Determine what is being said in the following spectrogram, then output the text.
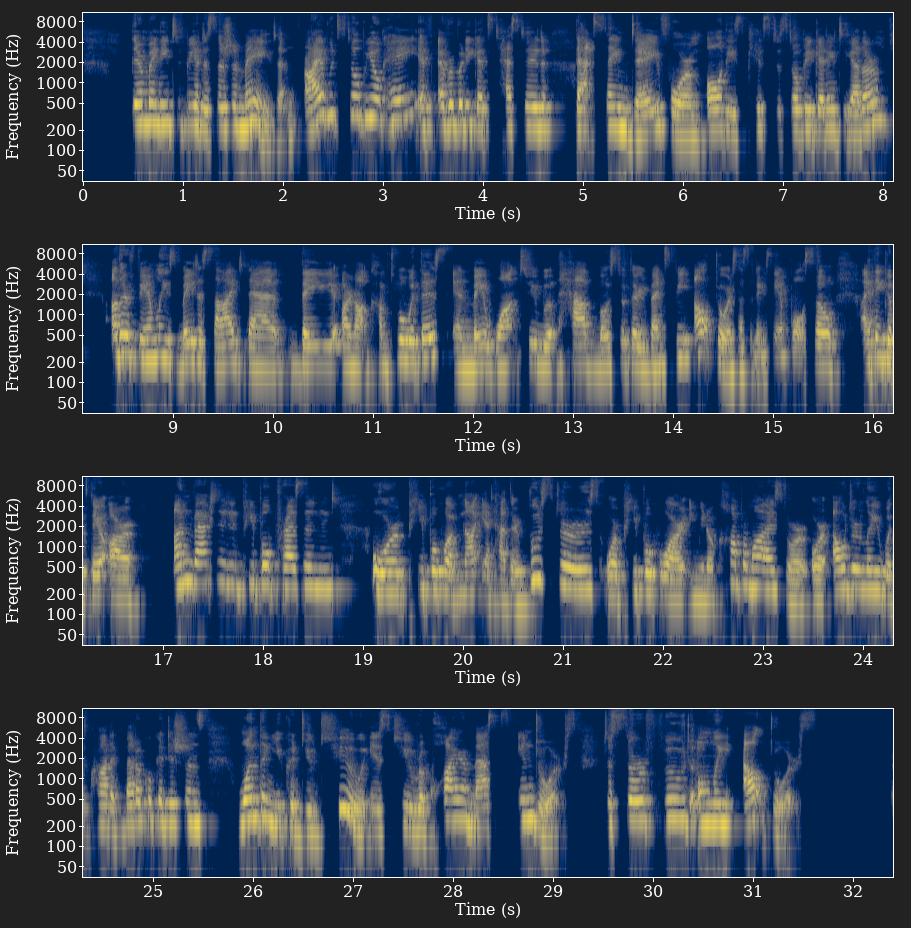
there may need to be a decision made. I would still be okay if everybody gets tested that same day for all these kids to still be getting together. Other families may decide that they are not comfortable with this and may want to have most of their events be outdoors, as an example. So I think if there are unvaccinated people present, or people who have not yet had their boosters, or people who are immunocompromised or, or elderly with chronic medical conditions, one thing you could do too is to require masks indoors to serve food only outdoors.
